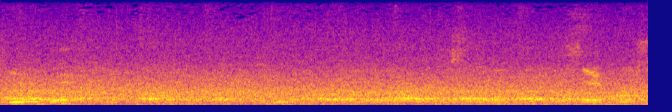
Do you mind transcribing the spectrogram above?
Dzyuba. Cyprus.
